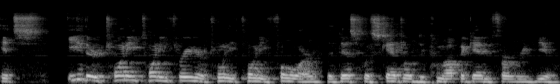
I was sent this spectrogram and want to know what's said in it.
it's either 2023 or 2024 that this was scheduled to come up again for review.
